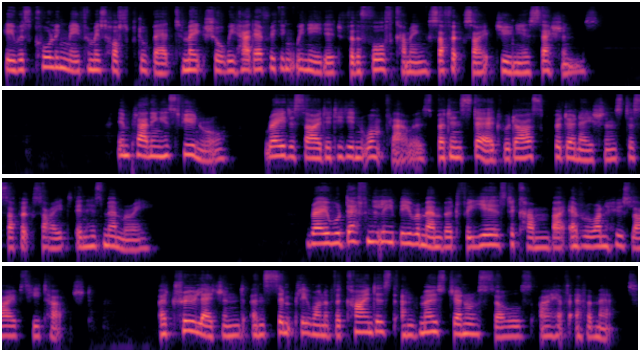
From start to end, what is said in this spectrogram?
he was calling me from his hospital bed to make sure we had everything we needed for the forthcoming Suffolk Sight Juniors sessions. In planning his funeral, Ray decided he didn't want flowers, but instead would ask for donations to Suffolk Sight in his memory. Ray will definitely be remembered for years to come by everyone whose lives he touched. A true legend and simply one of the kindest and most generous souls I have ever met.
